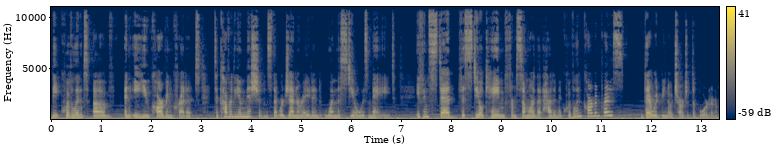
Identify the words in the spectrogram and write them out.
the equivalent of an EU carbon credit to cover the emissions that were generated when the steel was made. If instead the steel came from somewhere that had an equivalent carbon price, there would be no charge at the border.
